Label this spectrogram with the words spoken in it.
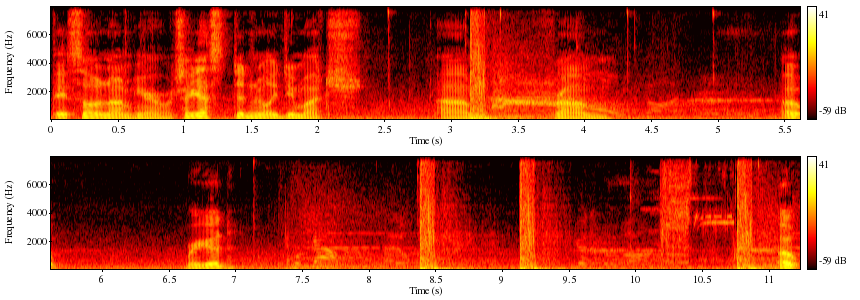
They still don't know I'm here, which I guess didn't really do much. Um, from... Oh. We're good? Oh,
